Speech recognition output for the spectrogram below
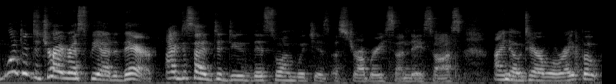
wanted to try a recipe out of there. I decided to do this one, which is a strawberry sundae sauce. I know, terrible, right? But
